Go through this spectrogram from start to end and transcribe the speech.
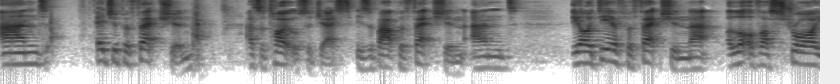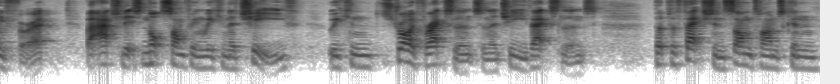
And Edge of Perfection, as the title suggests, is about perfection and the idea of perfection that a lot of us strive for it, but actually it's not something we can achieve we can strive for excellence and achieve excellence, but perfection sometimes can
